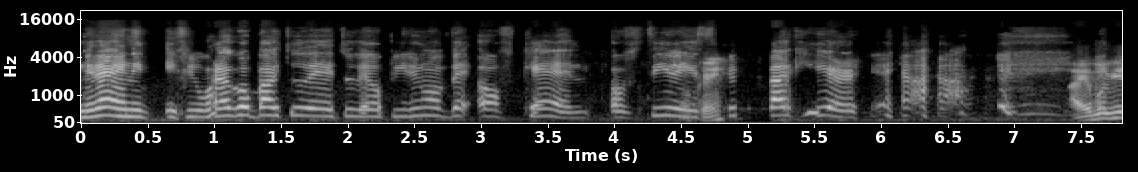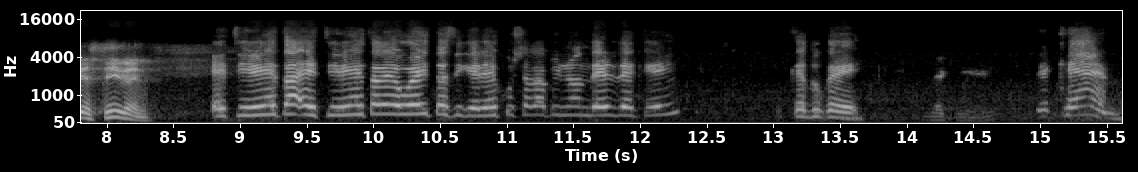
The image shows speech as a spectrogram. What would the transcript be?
Mira, and if, you want to go back to the to the opinion of the of Ken, of Steven, Okay. Back here. Ahí volvió Steven. Steven está, Steven está de vuelta. Si quieres escuchar la opinión de él de Ken, ¿qué tú crees? De Ken.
